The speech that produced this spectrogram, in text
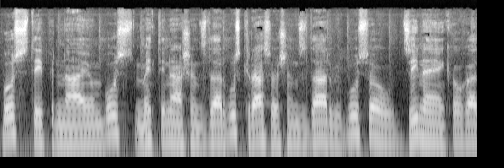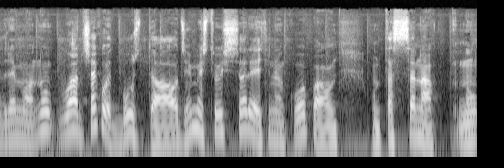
būs stiprinājumi, būs metināšanas darbi, būs krāsošanas darbi, būs jau dzinēji kaut kāda remonta. Nu, Vārdu sakot, būs daudz, ja mēs to visu sarēķinām kopā. Un, un tas sanāk, nu,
